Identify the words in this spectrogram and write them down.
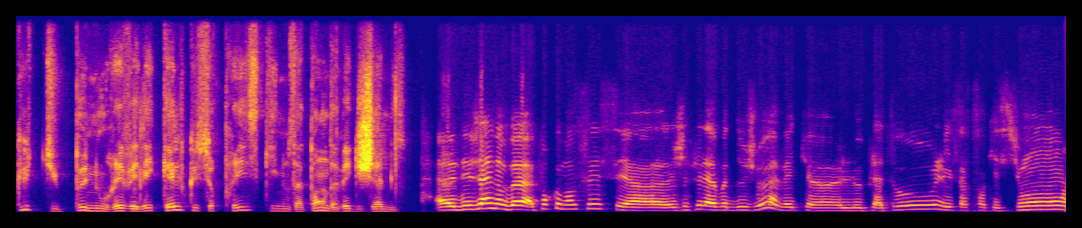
que tu peux nous révéler quelques surprises qui nous attendent avec Jamie? Heu, déjà, bah, pour commencer, heu, j'ai fait la boîte de jeu avec, heu, le plateau, les 500 questions,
